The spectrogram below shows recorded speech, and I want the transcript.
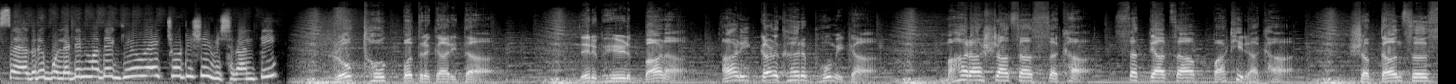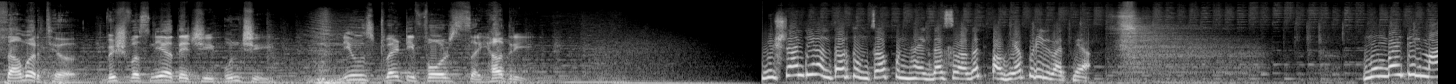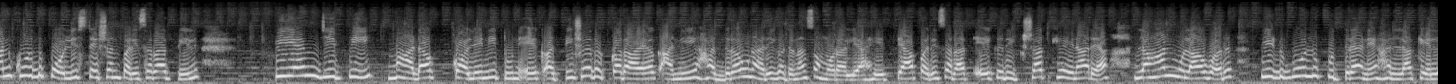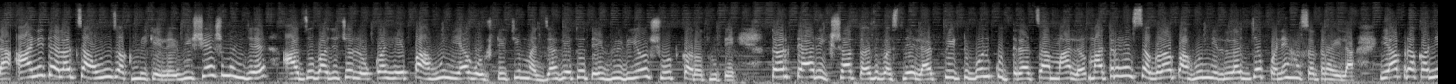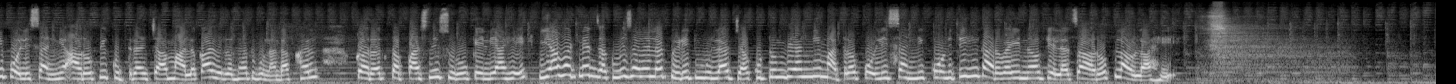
सह्याद्री बुलेटिनमध्ये घेऊया एक छोटीशी विश्रांती. रोखोक पत्रकारिता. निर्भीड बाणा. आणि कणखर भूमिका. महाराष्ट्राचा सखा सत्याचा पाठीराखा. शब्दांचं सामर्थ्य विश्वसनीयतेची उंची. News twenty four Sahyadri. विश्रांतीनंतर तुमचं पुन्हा एकदा स्वागत पाहूया पुढील बातम्या. मुंबईतील मानखुर्द पोलीस स्टेशन परिसरातील P M G P MHADA कॉलनीतून एक अतिशय धक्कादायक आणि हादरवणारी घटना समोर आली आहे. त्या परिसरात एक रिक्षात खेळणाऱ्या लहान मुलावर पिटबुल कुत्र्याने हल्ला केला आणि त्याला चावून जखमी केले. विशेष म्हणजे आजूबाजूचे लोक हे पाहून या गोष्टीची मज्जा घेत होते व्हिडिओ शूट करत होते. तर त्या रिक्षातच बसलेला पिटबुल कुत्र्याचा मालक मात्र हे सगळं पाहून निर्लज्जपणे हसत राहिला. या प्रकरणी पोलिसांनी आरोपी कुत्र्याच्या मालकाविरोधात गुन्हा दाखल करत तपासणी सुरू केली आहे. या घटनेत जखमी झालेल्या पीडित मुलाच्या कुटुंबियांनी मात्र पोलिसांनी कोणतीही कारवाई न केल्याचा आरोप लावला आहे.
